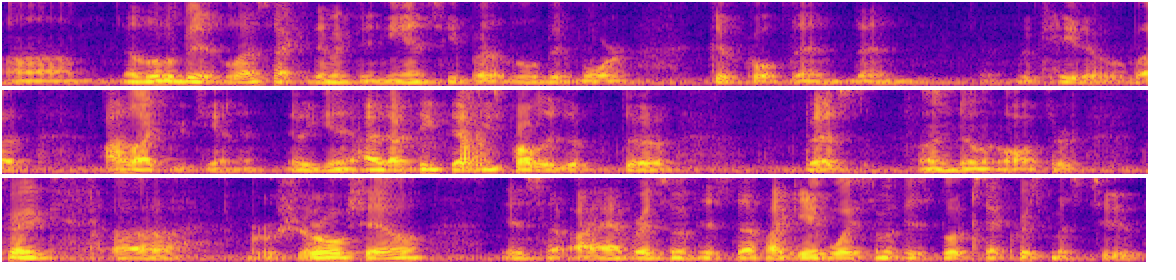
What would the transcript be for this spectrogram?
um, a little bit less academic than Yancey, but a little bit more difficult than, than Lucado. But I like Buchanan. And again, I, I think that he's probably the, the best unknown author. Craig uh, Groeschel. Groeschel is I have read some of his stuff. I gave away some of his books at Christmas to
